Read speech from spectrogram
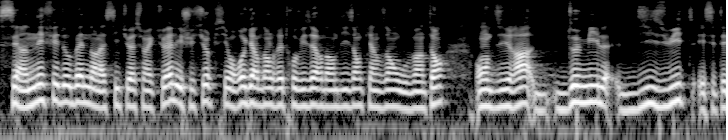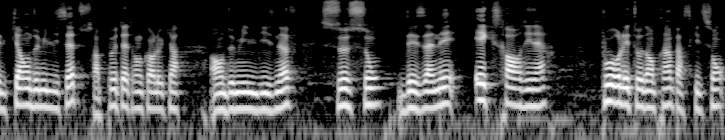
c'est un effet d'aubaine dans la situation actuelle et je suis sûr que si on regarde dans le rétroviseur dans 10 ans, 15 ans ou 20 ans, on dira 2018 et c'était le cas en 2017, ce sera peut-être encore le cas en 2019. Ce sont des années extraordinaires pour les taux d'emprunt parce qu'ils sont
